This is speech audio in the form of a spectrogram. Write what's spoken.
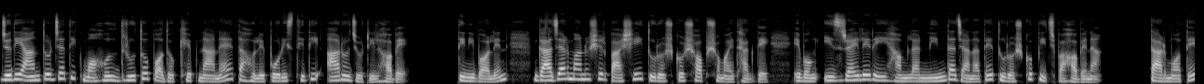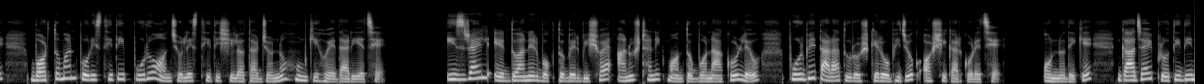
যদি আন্তর্জাতিক মহল দ্রুত পদক্ষেপ না নেয়, তাহলে পরিস্থিতি আরও জটিল হবে। তিনি বলেন, গাজার মানুষের পাশেই তুরস্ক সবসময় থাকবে এবং ইসরায়েলের এই হামলার নিন্দা জানাতে তুরস্ক পিছপা হবে না। তার মতে, বর্তমান পরিস্থিতি পুরো অঞ্চলে স্থিতিশীলতার জন্য হুমকি হয়ে দাঁড়িয়েছে। ইসরায়েল এরদোয়ানের বক্তব্যের বিষয়ে আনুষ্ঠানিক মন্তব্য না করলেও পূর্বে তারা তুরস্কের অভিযোগ অস্বীকার করেছে। অন্যদিকে, গাজায় প্রতিদিন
